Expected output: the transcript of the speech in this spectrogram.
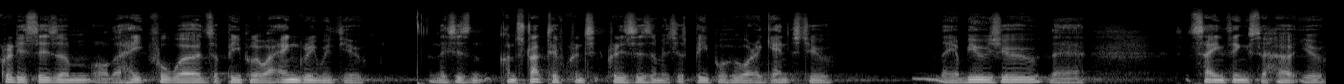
criticism or the hateful words of people who are angry with you. And this isn't constructive criticism, it's just people who are against you. They abuse you, they're saying things to hurt you.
